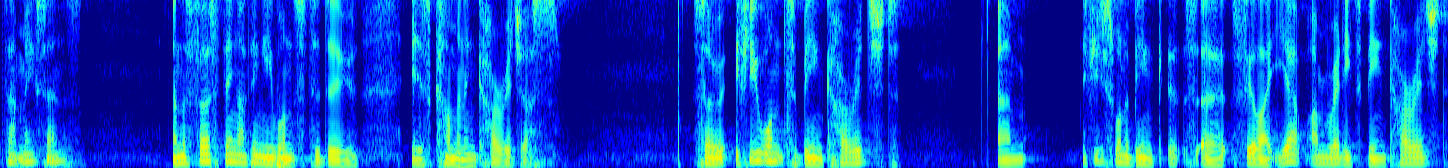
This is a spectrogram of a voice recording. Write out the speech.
Does that make sense? And the first thing I think he wants to do is come and encourage us. So if you want to be encouraged, um, if you just want to be uh, feel like, yep, yeah, I'm ready to be encouraged,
